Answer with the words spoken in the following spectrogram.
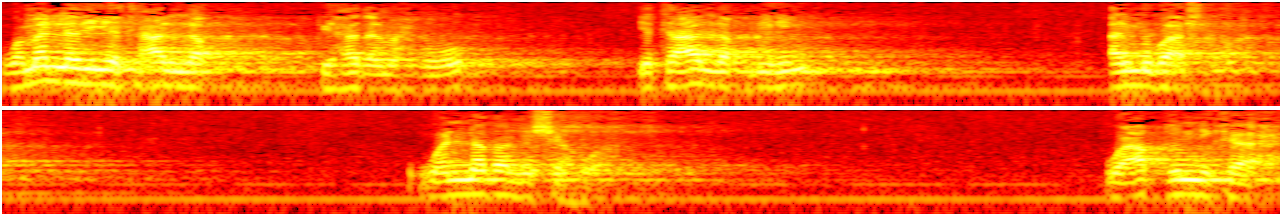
وما الذي يتعلق بهذا المحظور؟ يتعلق به المباشرة والنظر للشهوة وعقد النكاح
